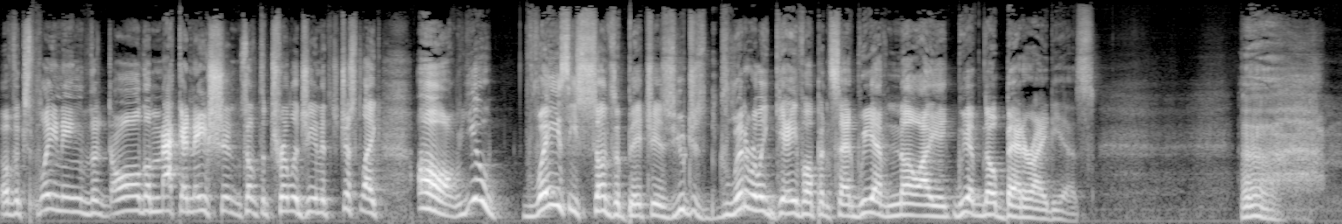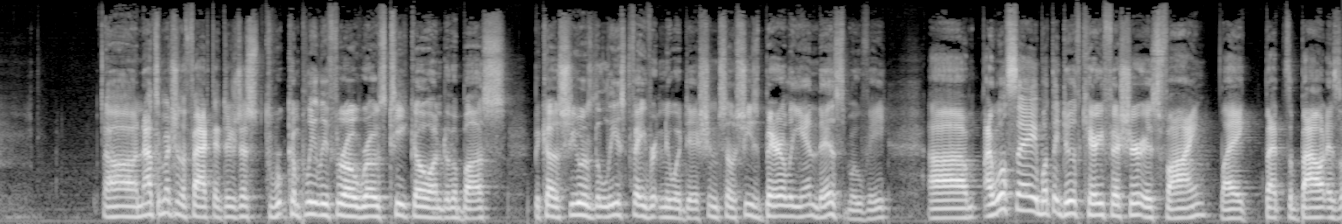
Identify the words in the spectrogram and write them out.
of explaining the, all the machinations of the trilogy. And it's just like, oh, you lazy sons of bitches, you just literally gave up and said, we have no, I, we have no better ideas. uh, not to mention the fact that they just th- completely throw Rose Tico under the bus because she was the least favorite new addition, so she's barely in this movie. Um, I will say what they do with Carrie Fisher is fine. Like that's about as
